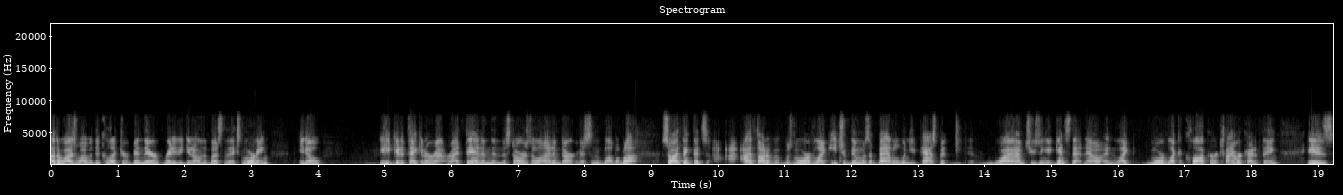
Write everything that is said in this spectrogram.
otherwise, why would the collector have been there ready to get on the bus the next morning? You know, he could have taken her out right then, and then the stars align in darkness and blah blah blah. So I think that's I, I thought of it was more of like each of them was a battle when you pass, but why I'm choosing against that now and like more of like a clock or a timer kind of thing is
